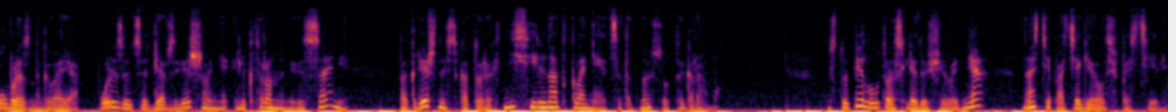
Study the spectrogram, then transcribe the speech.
образно говоря, пользуются для взвешивания электронными весами, погрешность которых не сильно отклоняется от одной сотой грамма. Наступило утро следующего дня, Настя подтягивалась в постели.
